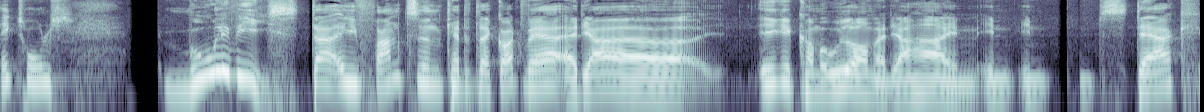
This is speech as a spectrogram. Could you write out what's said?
Ikke, Troels? Muligvis. Der i fremtiden kan det da godt være, at jeg ikke kommer ud om, at jeg har en, en, en stærk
